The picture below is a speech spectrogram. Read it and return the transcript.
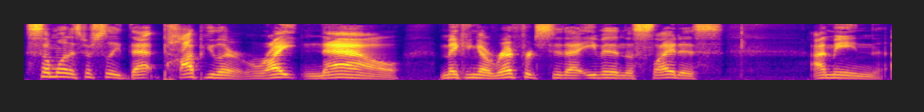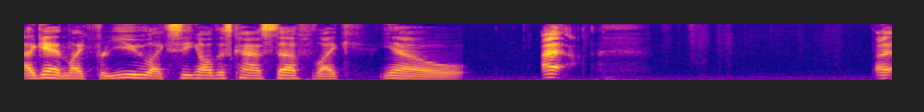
someone especially that popular right now making a reference to that even in the slightest. I mean, again, like for you, like seeing all this kind of stuff, like you know, I I,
